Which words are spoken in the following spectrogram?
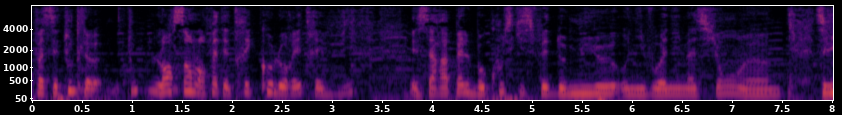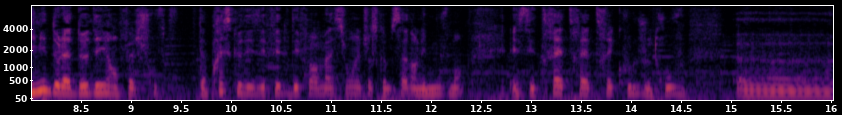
Enfin, c'est tout le tout l'ensemble en fait est très coloré, très vif. Et ça rappelle beaucoup ce qui se fait de mieux au niveau animation. euh, C'est limite de la 2D en fait, je trouve t'as presque des effets de déformation et des choses comme ça dans les mouvements, et c'est très très très cool, je trouve. Euh,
